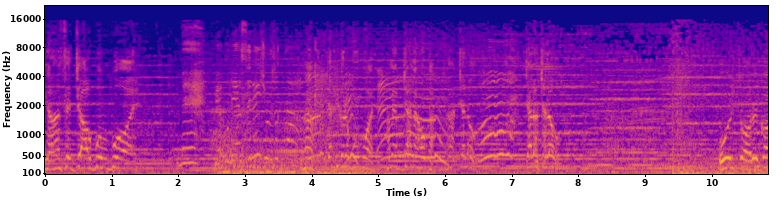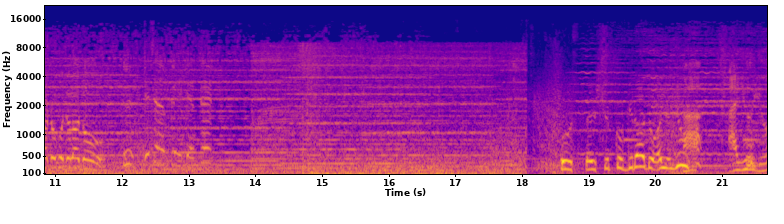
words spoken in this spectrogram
यहाँ से जाओ बोबो बॉय मैं मैं उन्हें ऐसे नहीं छोड़ सकता। हाँ, जल्दी करो बोबो बॉय हमें अब जाना होगा। हाँ, चलो। चलो चलो। ओए सारे कांटों को जला दो। उस स्पेसशिप को गिरा दो आयु आयु यू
